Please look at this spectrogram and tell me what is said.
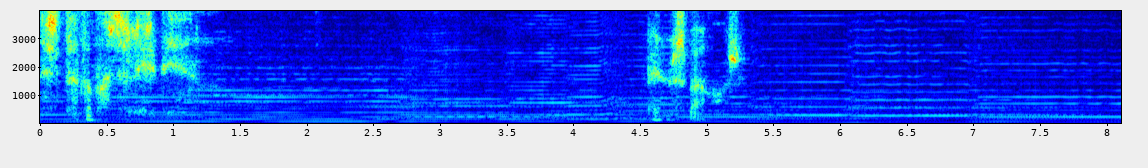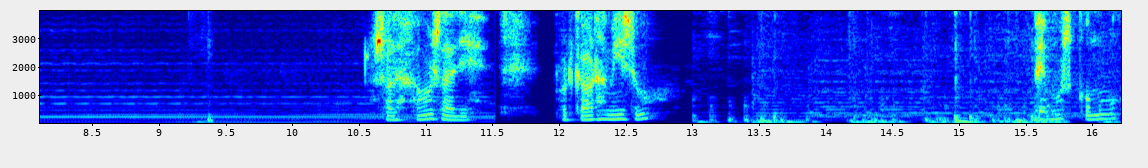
Esto no va a salir bien. Pero nos vamos. Nos alejamos de allí. Porque ahora mismo vemos cómo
